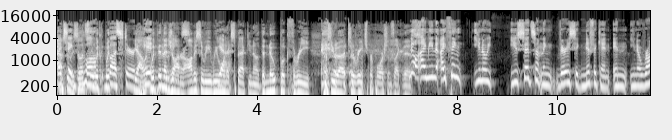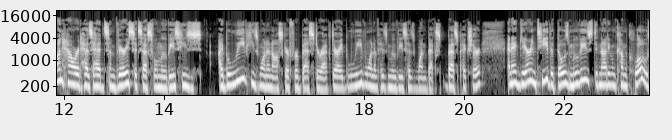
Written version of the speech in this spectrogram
I'd say so let's say with, with blockbuster yeah, within the genre. Obviously, we, we won't expect you know the Notebook three to uh, to reach proportions like this. No, I mean, I think you know, you said something very significant. In you know, Ron Howard has had some very successful movies. He's I believe he's won an Oscar for Best Director. I believe one of his movies has won Best, Best Picture. And I guarantee that those movies did not even come close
